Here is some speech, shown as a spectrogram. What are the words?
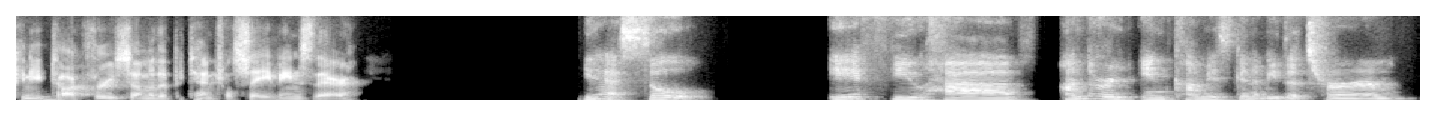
can you talk through some of the potential savings there? Yes. Yeah, so if you have unearned income is going to be the term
